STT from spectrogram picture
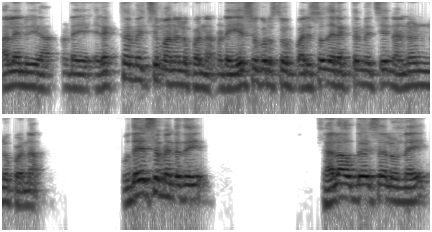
అలెలుయ అంటే రక్తం ఇచ్చి మనల్ని కొన్నా. అంటే యేసుక్రీస్తు పరిశోధ రక్తం ఇచ్చి నన్ను నిన్ను కొన్నా. ఉద్దేశం ఏంటది? చాలా ఉద్దేశాలు ఉన్నాయి.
